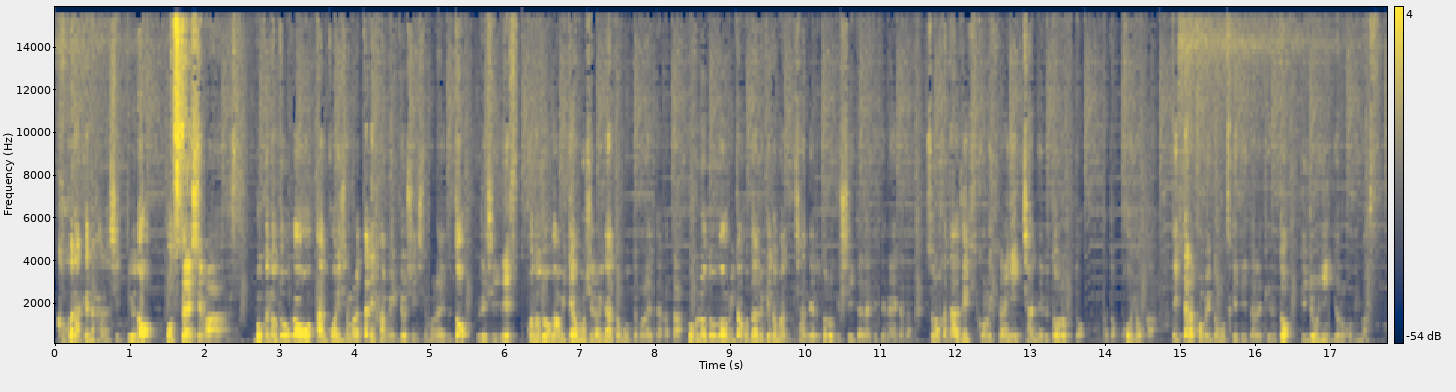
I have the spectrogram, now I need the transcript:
ここだけの話っていうのをお伝えしてます僕の動画を参考にしてもらったり反面教師にしてもらえると嬉しいですこの動画を見て面白いなと思ってもらえた方僕の動画を見たことあるけどまずチャンネル登録していただけてない方その方はぜひこの機会にチャンネル登録とあと高評価できたらコメントもつけていただけると非常に喜びます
